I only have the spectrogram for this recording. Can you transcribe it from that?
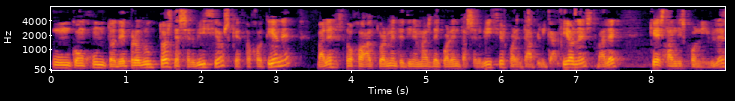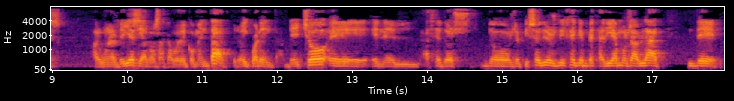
un conjunto de productos, de servicios que Zoho tiene, ¿vale? Zoho actualmente tiene más de 40 servicios, 40 aplicaciones, ¿vale? Que están disponibles. Algunas de ellas ya las acabo de comentar, pero hay 40. De hecho, eh, en el, hace dos, dos episodios dije que empezaríamos a hablar de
